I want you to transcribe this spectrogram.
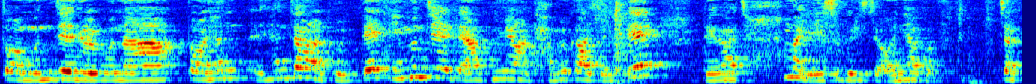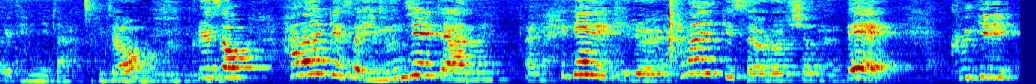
또 문제를 보나 또 현, 현장을 볼 때 이 문제에 대한 분명한 답을 가질 때 내가 정말 예수 그리스도의 언약을 붙- 붙잡게 됩니다. 그죠? 그래서 하나님께서 이 문제에 대한 해결의 길을 하나님께서 열어주셨는데 그 길이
